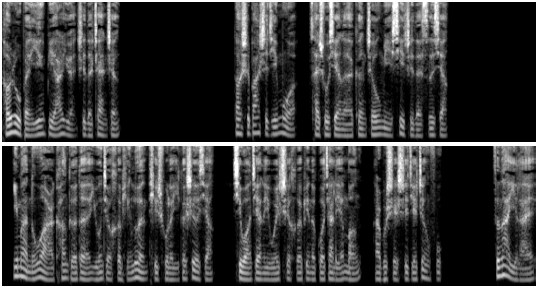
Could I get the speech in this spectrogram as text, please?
投入本应避而远之的战争。到十八世纪末，才出现了更周密细致的思想。伊曼努尔·康德的永久和平论提出了一个设想，希望建立维持和平的国家联盟，而不是世界政府。自那以来，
